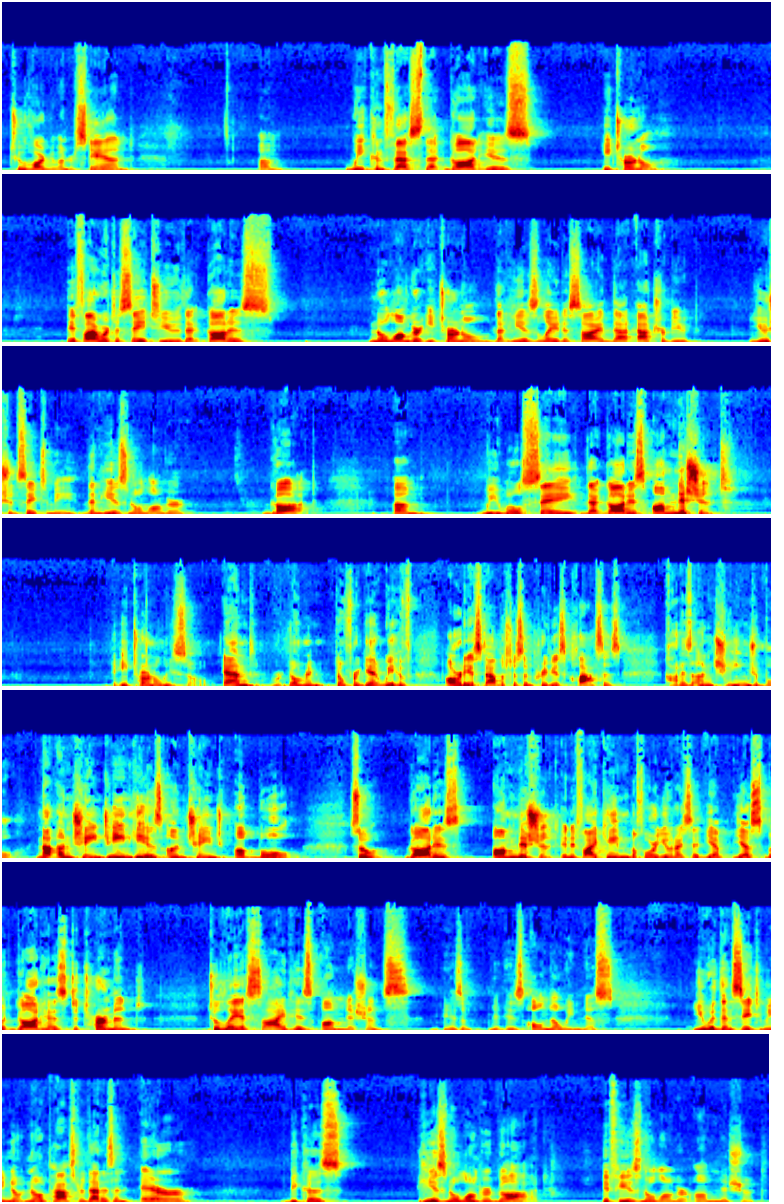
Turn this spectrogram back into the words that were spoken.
too hard to understand. Um, we confess that God is eternal. If I were to say to you that God is no longer eternal, that he has laid aside that attribute, you should say to me, then he is no longer God. Um, we will say that God is omniscient, eternally so. And don't, don't forget, we have already established this in previous classes. God is unchangeable. Not unchanging, he is unchangeable. So God is omniscient. And if I came before you and I said, yep, yes, but God has determined to lay aside his omniscience, his, his all knowingness, you would then say to me, no, no, Pastor, that is an error because he is no longer God if he is no longer omniscient.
